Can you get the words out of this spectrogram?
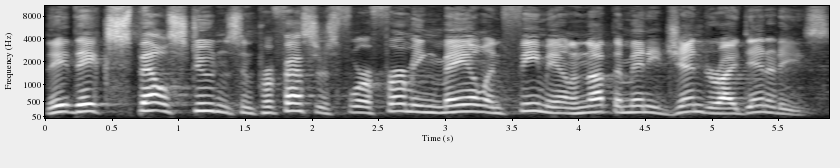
They, they expel students and professors for affirming male and female and not the many gender identities.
